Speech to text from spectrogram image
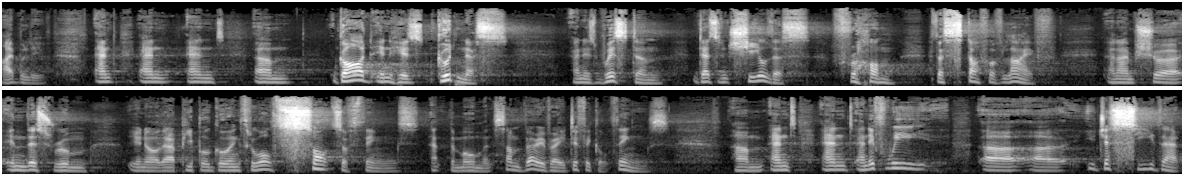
I believe. And, and, and um, God, in His goodness and His wisdom, doesn't shield us from the stuff of life. And I'm sure in this room, you know, there are people going through all sorts of things at the moment, some very, very difficult things. Um, and, and, and if we uh, uh, you just see that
